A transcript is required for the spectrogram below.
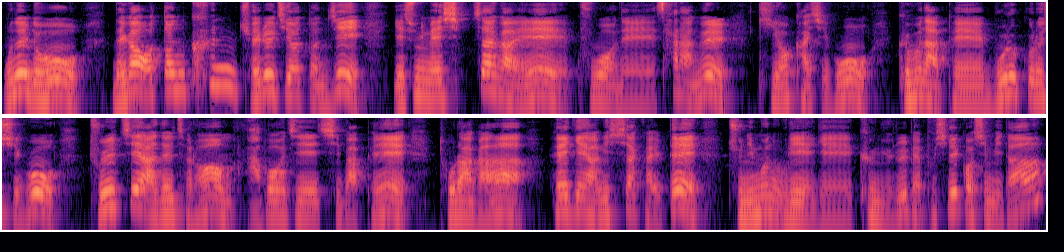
오늘도 내가 어떤 큰 죄를 지었던지 예수님의 십자가의 구원의 사랑을 기억하시고 그분 앞에 무릎 꿇으시고 둘째 아들처럼 아버지의 집 앞에 돌아가 회개하기 시작할 때 주님은 우리에게 긍휼을 베푸실 것입니다.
